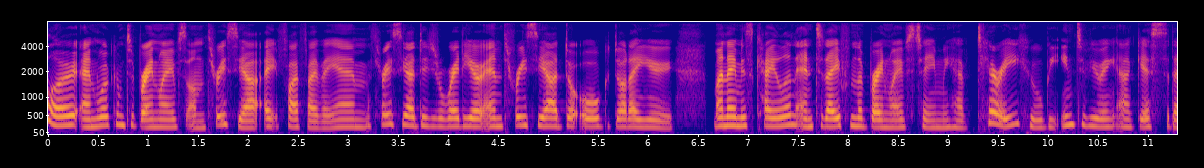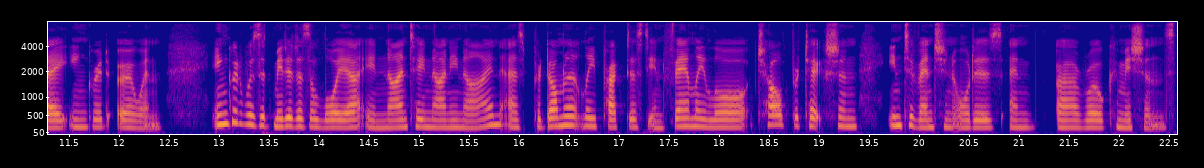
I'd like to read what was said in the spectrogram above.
Hello and welcome to Brainwaves on 3CR 855 AM, 3CR Digital Radio and 3cr.org.au. My name is Kaylin and today from the Brainwaves team we have Terry who will be interviewing our guest today, Ingrid Irwin. Ingrid was admitted as a lawyer in 1999 as predominantly practiced in family law, child protection, intervention orders and uh, royal commissions,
